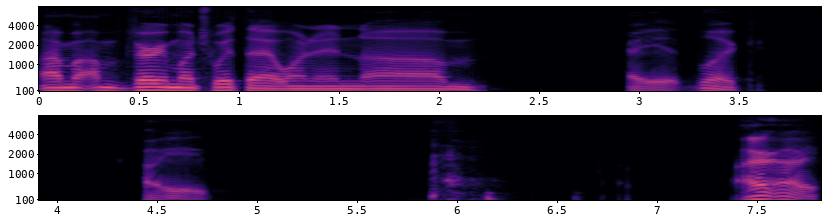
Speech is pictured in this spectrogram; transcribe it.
I'm I'm very much with that one and um I look I I I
